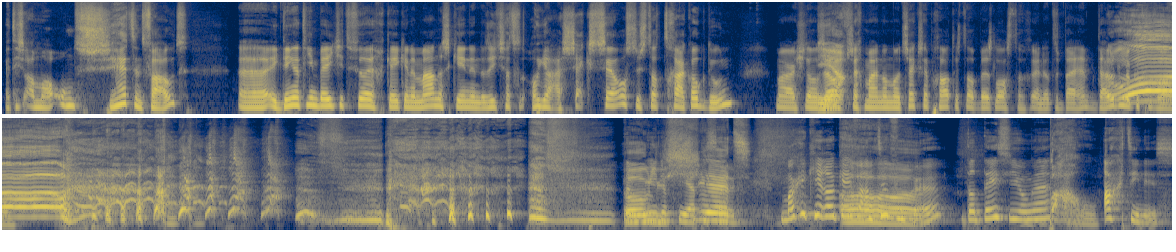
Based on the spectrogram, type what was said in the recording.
het is allemaal ontzettend fout. Eh, ik denk dat hij een beetje te veel heeft gekeken naar Maneskin en dat hij iets had van, oh ja, seks zelfs, dus dat ga ik ook doen. Maar als je dan zelf, Ja. zeg maar, nog nooit seks hebt gehad, is dat best lastig. En dat is bij hem duidelijk het geval. Episode. shit. Mag ik hier ook even aan Oh. toevoegen dat deze jongen Wauw. 18 is?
